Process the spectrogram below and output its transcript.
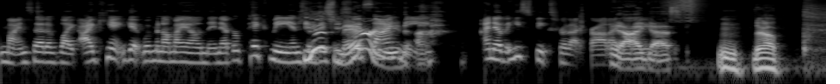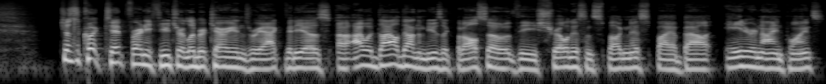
mindset of like I can't get women on my own. They never pick me, and so He they is should just assign me. Ah. I know, but he speaks for that crowd. I yeah, I think. guess. Mm, yeah. Just a quick tip for any future libertarians react videos. Uh, I would dial down the music, but also the shrillness and smugness by about eight or nine points.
